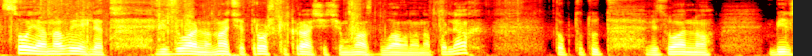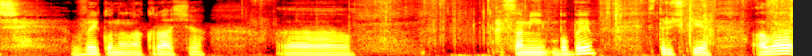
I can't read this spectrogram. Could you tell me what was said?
Соя на вигляд візуально, наче трошки краще, ніж у нас була вона на полях. Тобто тут візуально більш виконана краще е, самі боби, стрючки. Але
